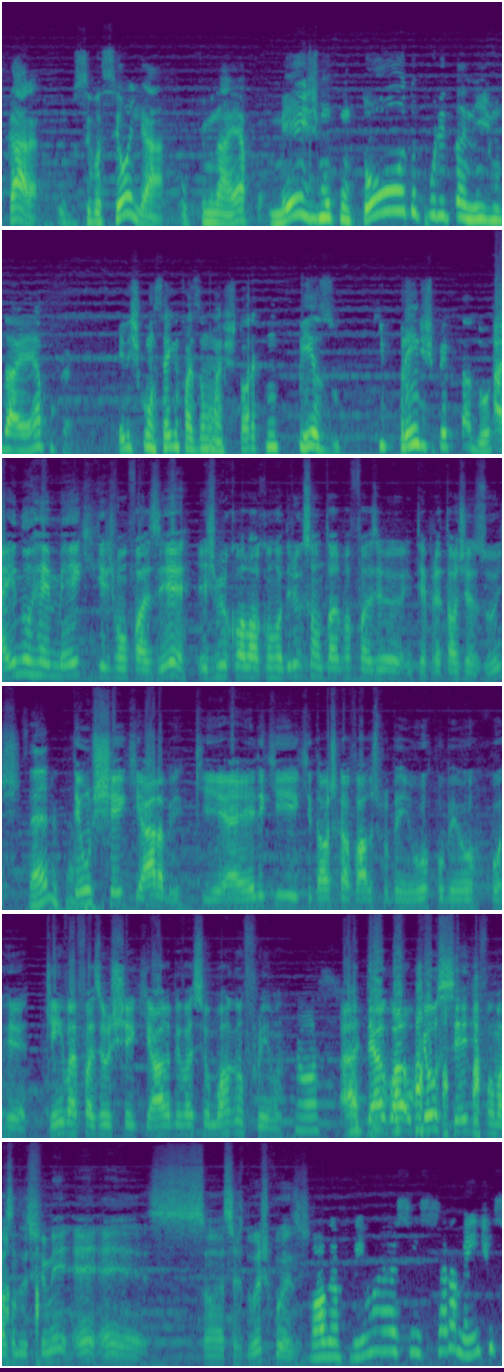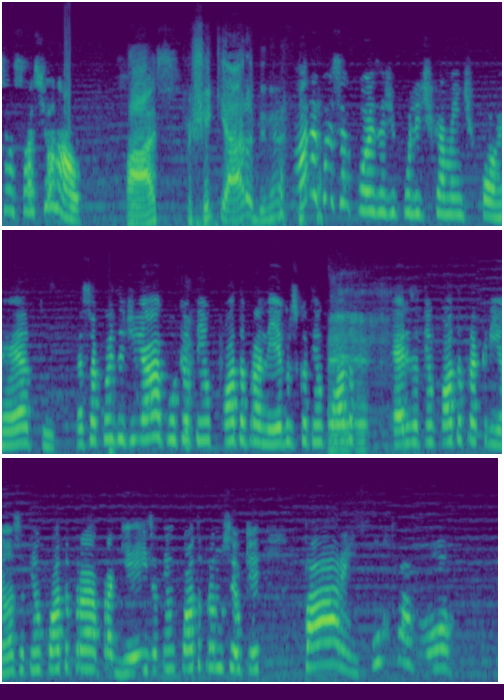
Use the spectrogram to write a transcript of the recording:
cara, se você olhar o filme na época, mesmo com todo o puritanismo da época, eles conseguem fazer uma história com peso que prende o espectador. Aí no remake que eles vão fazer, eles me colocam o Rodrigo Santoro pra fazer interpretar o Jesus. Sério, cara? Tem um sheik árabe, que é ele que, que dá os cavalos pro Ben-Hur, pro Ben-Hur correr. Quem vai fazer o sheik árabe vai ser o Morgan Freeman. Nossa. Até agora, o que eu sei de informação desse filme é, é- são essas duas coisas. Morgan Freeman é sinceramente sensacional. Mas, O shake árabe, né? Para com essa coisa de politicamente correto, essa coisa de ah, porque eu tenho cota pra negros, que eu tenho cota É, pra mulheres, eu tenho cota pra criança, eu tenho cota pra, pra gays, eu tenho cota pra não sei o quê. Parem, por favor.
